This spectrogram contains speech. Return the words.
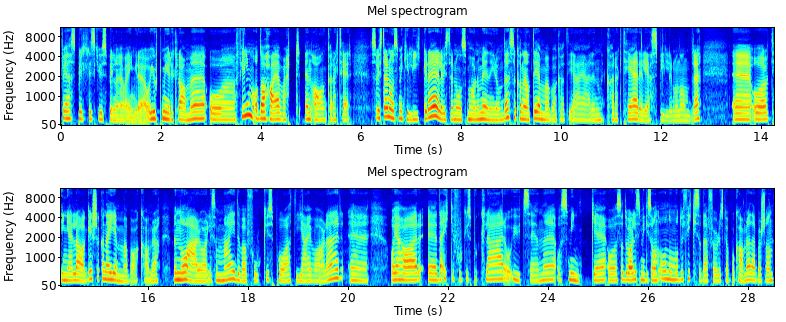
For jeg har spilt litt skuespill da jeg var yngre, og gjort mye reklame og film, og da har jeg vært en annen karakter. Så hvis det er noen som ikke liker det, eller hvis det er noen som har noen meninger om det, så kan jeg alltid gjemme meg bak at jeg er en karakter, eller jeg spiller noen andre. Eh, og ting jeg lager, så kan jeg gjemme meg bak kamera. Men nå er det jo liksom meg. Det var fokus på at jeg var der. Eh, og jeg har eh, Det er ikke fokus på klær og utseende og sminke. Og, så det var liksom ikke sånn 'Å, nå må du fikse deg før du skal på kamera'. Det er bare sånn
